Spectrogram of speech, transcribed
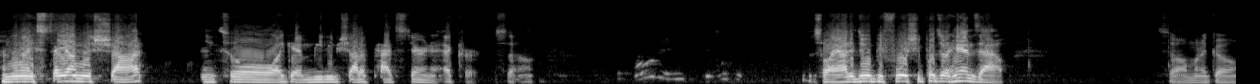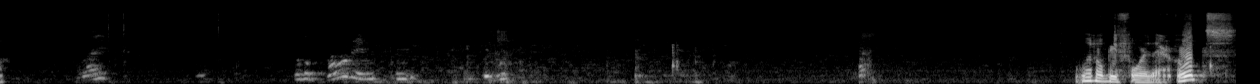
And then I stay on this shot until I get a medium shot of Pat staring at Eckert. So, so I had to do it before she puts her hands out. So I'm gonna go. right? So the burden is with a little before there. Oops.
